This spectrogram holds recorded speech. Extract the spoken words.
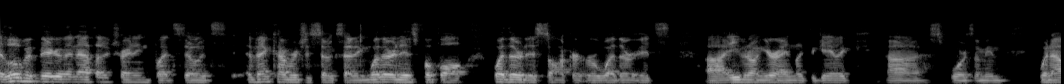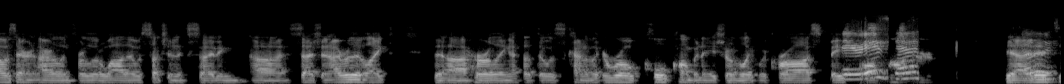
a little bit bigger than athletic training, but still it's event coverage is so exciting. Whether it is football, whether it is soccer, or whether it's uh, even on your end like the Gaelic uh, sports. I mean, when I was there in Ireland for a little while, that was such an exciting uh, session. I really liked the uh, hurling. I thought that was kind of like a real cool combination of like lacrosse, baseball, there is. Yeah, yeah, it's,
